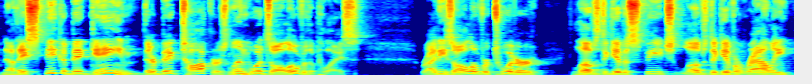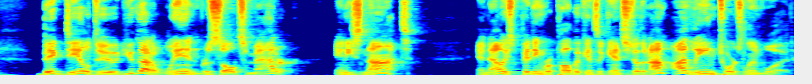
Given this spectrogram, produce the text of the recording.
Now they speak a big game. They're big talkers. Lin Wood's all over the place, right? He's all over Twitter, loves to give a speech, loves to give a rally. Big deal, dude. You got to win. Results matter. And he's not and now he's pitting Republicans against each other. And I'm, I lean towards Lin Wood.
